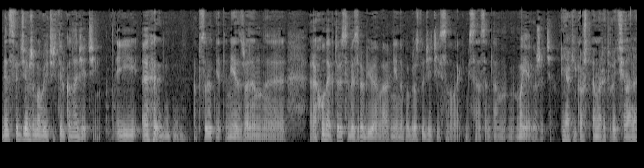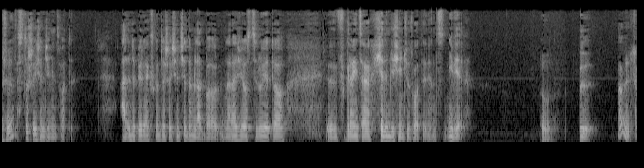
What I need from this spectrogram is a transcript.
więc stwierdziłem, że mogę liczyć tylko na dzieci. I e, absolutnie to nie jest żaden e, rachunek, który sobie zrobiłem, ale nie, no po prostu dzieci są jakimś sensem tam mojego życia. Jaki koszt emerytury ci się należy? 169 zł. Ale dopiero jak skończę 67 lat, bo na razie oscyluje to y, w granicach 70 zł, więc niewiele. Y. No, więc-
